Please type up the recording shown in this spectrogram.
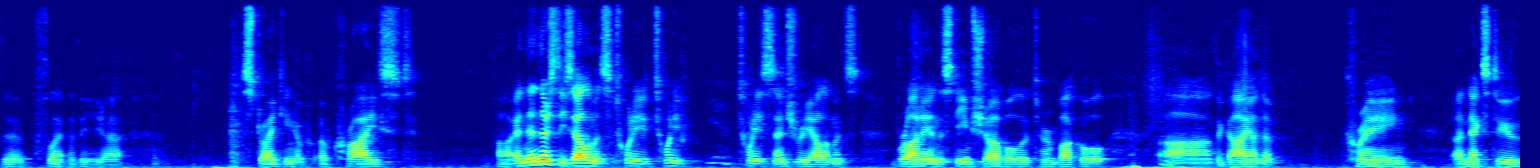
the the uh, striking of, of Christ. and then there's these elements, 20, 20, 20th century elements brought in the steam shovel, the turnbuckle, uh, the guy on the crane uh, next to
